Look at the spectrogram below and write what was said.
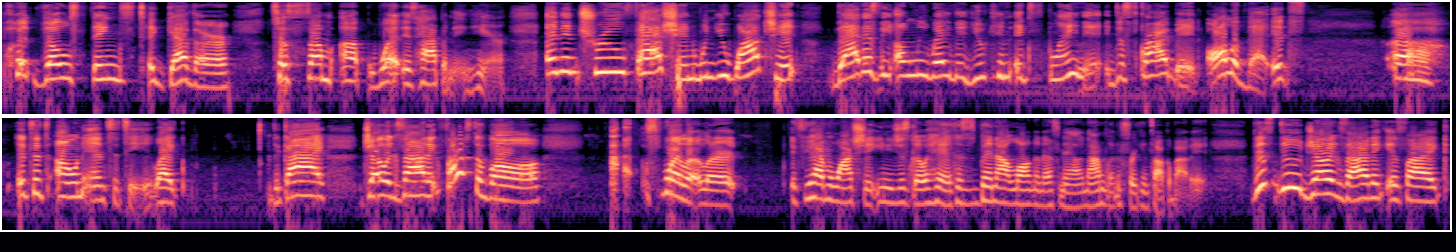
put those things together to sum up what is happening here. And in true fashion, when you watch it, that is the only way that you can explain it, describe it, all of that. It's uh it's its own entity. Like the guy Joe Exotic, first of all, spoiler alert, if you haven't watched it, you need to just go ahead because it's been out long enough now, and I'm going to freaking talk about it. This dude, Joe Exotic, is like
